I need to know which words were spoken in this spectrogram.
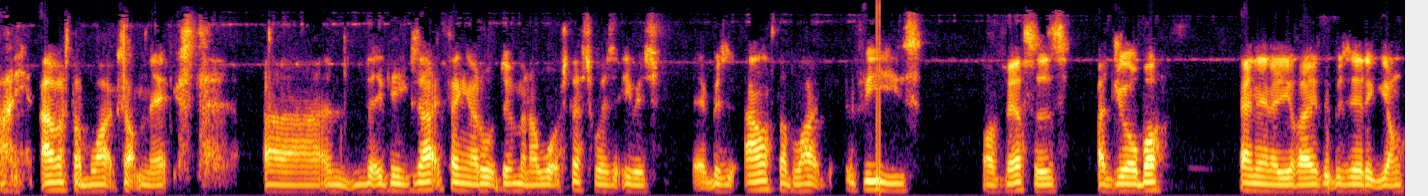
aye, Aleister Black's up next. Uh, and the, the exact thing I wrote down when I watched this was he was it was Aleister Black v's or versus a jobber, and then I realised it was Eric Young.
